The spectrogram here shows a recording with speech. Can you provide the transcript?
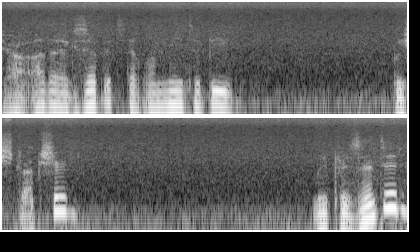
There are other exhibits that will need to be restructured, represented.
